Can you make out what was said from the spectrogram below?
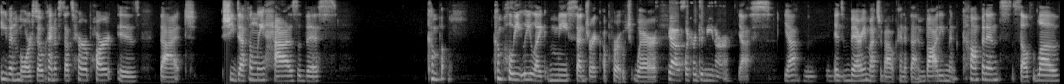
even more so, kind of sets her apart is that she definitely has this com- completely like me centric approach where, yeah, it's like her demeanor. yes, yeah, Mhm. it's very much about kind of that embodiment, confidence, self love,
